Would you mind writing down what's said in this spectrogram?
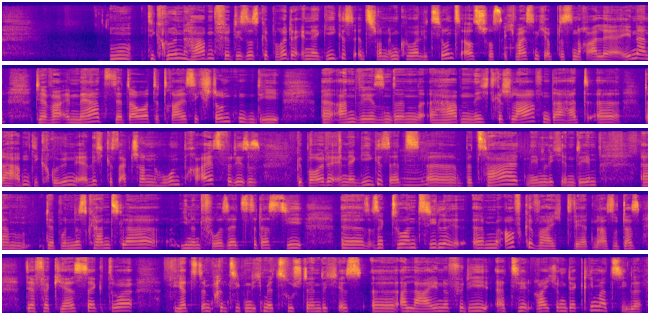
Die Grünen haben für dieses Gebäudeenergiegesetz schon im Koalitionsausschuss, ich weiß nicht, ob das noch alle erinnern, der war im März, der dauerte 30 Stunden. Die äh, Anwesenden haben nicht geschlafen. Da, hat, äh, da haben die Grünen ehrlich gesagt schon einen hohen Preis für dieses Gebäudeenergiegesetz mhm. äh, bezahlt, nämlich indem ähm, der Bundeskanzler ihnen vorsetzte, dass die äh, Sektorenziele ähm, aufgeweicht werden. Also dass der Verkehrssektor jetzt im Prinzip nicht mehr zuständig ist, äh, alleine für die Erreichung der Klimaziele.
